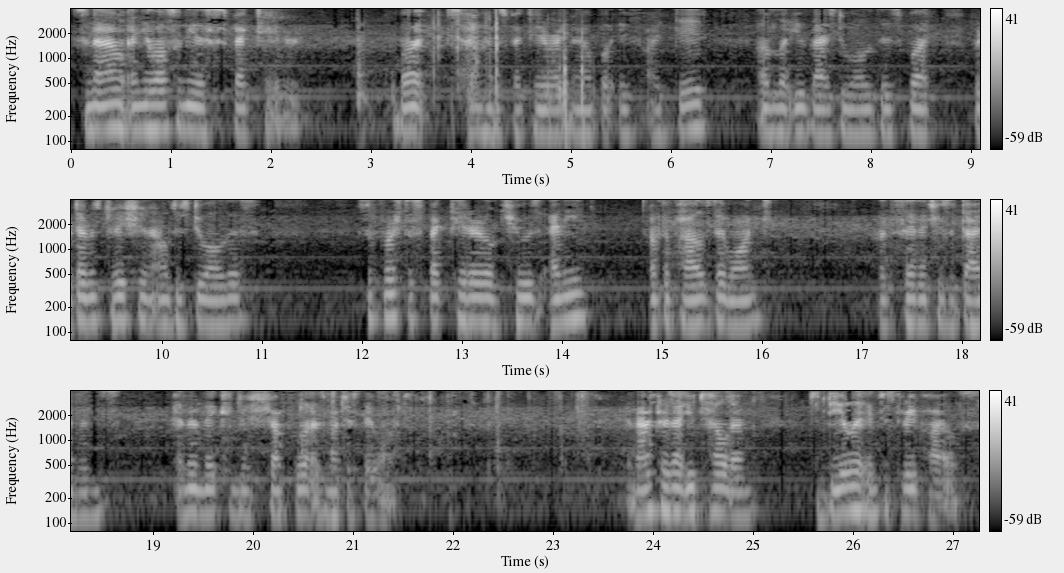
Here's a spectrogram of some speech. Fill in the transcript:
So now, and you'll also need a spectator. But, I don't have a spectator right now, but if I did, I would let you guys do all of this, but for demonstration, I'll just do all this. So first, the spectator will choose any of the piles they want. Let's say they choose the diamonds, and then they can just shuffle it as much as they want and after that you tell them to deal it into three piles.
